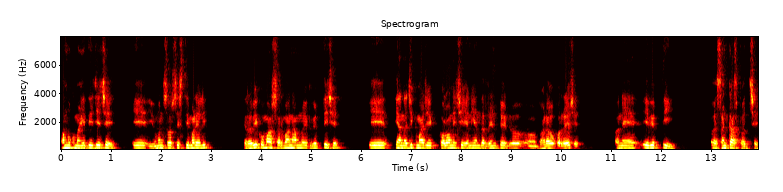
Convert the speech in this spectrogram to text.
અમુક માહિતી જે છે એ હ્યુમન સોર્સિસથી મળેલી. રવિકુમાર શર્મા નામનો એક વ્યક્તિ છે, એ ત્યાં નજીકમાં જે કોલોની છે, એની અંદર રેન્ટેડ ભાડા ઉપર રહે છે અને એ વ્યક્તિ શંકાસ્પદ છે.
